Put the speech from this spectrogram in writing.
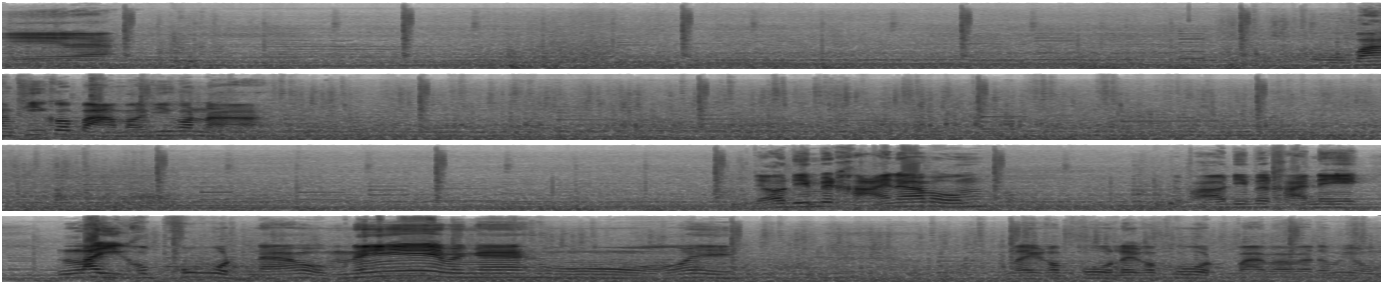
นี่แหละโอ้บางที่ก็บางบางที่ก็หนา เดี๋ยวดินไปขายนะครับผมเดี๋ยวพาดินไปขายในไร่ข้าวโพดนะผมนี่เป็นไงโอ้ยไร่ข้าวโพดไร่ข้าวโพดไปไปไปท่านผู้ชม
